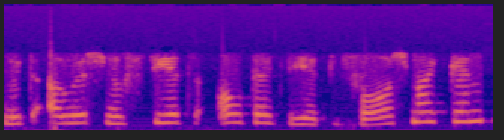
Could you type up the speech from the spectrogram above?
moet ouers nog steeds altyd weet waar's my kind?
